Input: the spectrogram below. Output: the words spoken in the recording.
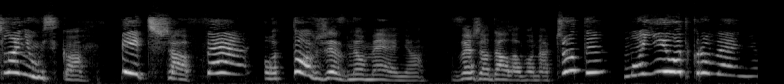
Вийшла Нюська під шафе, ото вже знамення. Зажадала вона чути мої откровення.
